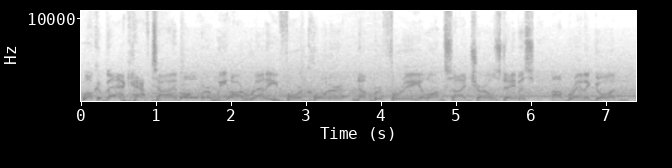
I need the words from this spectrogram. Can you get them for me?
Welcome back. Halftime over. We are ready for quarter number three. Alongside Charles Davis, I'm Brandon Gaudin.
